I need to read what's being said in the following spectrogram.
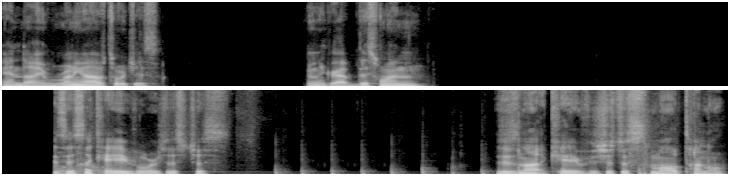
And I'm running out of torches. I'm gonna grab this one. Is this a cave or is this just... This is not a cave, it's just a small tunnel.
